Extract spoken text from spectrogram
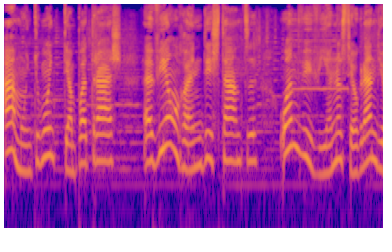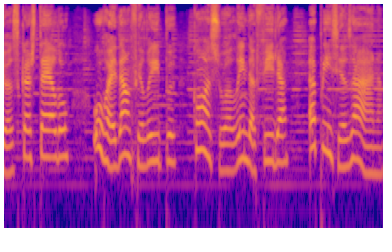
Há muito, muito tempo atrás, havia um reino distante onde vivia no seu grandioso castelo o rei D. Filipe com a sua linda filha, a princesa Ana.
